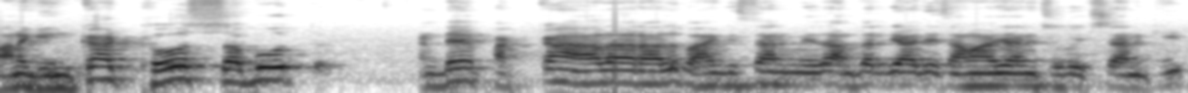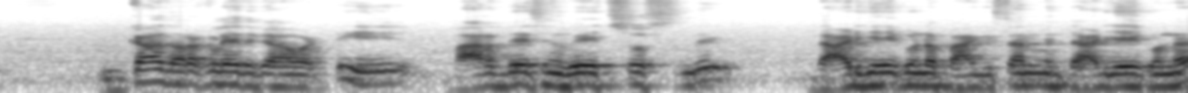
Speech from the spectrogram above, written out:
మనకి ఇంకా ఠోస్ సబూత్ అంటే పక్కా ఆధారాలు పాకిస్తాన్ మీద అంతర్జాతీయ సమాజాన్ని చూపించడానికి ఇంకా దొరకలేదు కాబట్టి భారతదేశం వేచి చూస్తుంది. దాడి చేయకుండా పాకిస్తాన్ మీద దాడి చేయకుండా.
